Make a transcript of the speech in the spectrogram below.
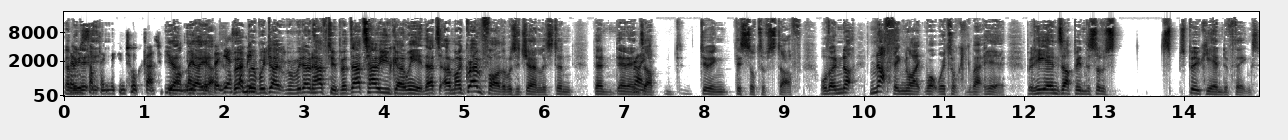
I there mean, is something it, we can talk about if yeah, you want later. Yeah, yeah. But yes, but, I mean, but we don't. But we don't have to. But that's how you go in. That's uh, my grandfather was a journalist, and then then ends right. up doing this sort of stuff. Although not nothing like what we're talking about here. But he ends up in the sort of spooky end of things.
